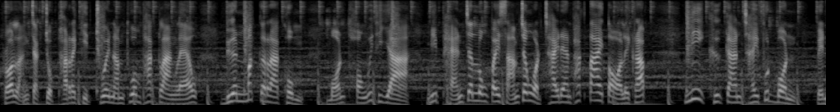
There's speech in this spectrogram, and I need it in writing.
เพราะหลังจากจบภารกิจช่วยน้ำท่วมภาคกลางแล้ว เดือนมกราคม หมอนทองวิทยา มีแผนจะลงไป 3 จังหวัดชายแดนภาคใต้ต่อเลยครับ นี่คือการใช้ฟุตบอลเป็น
